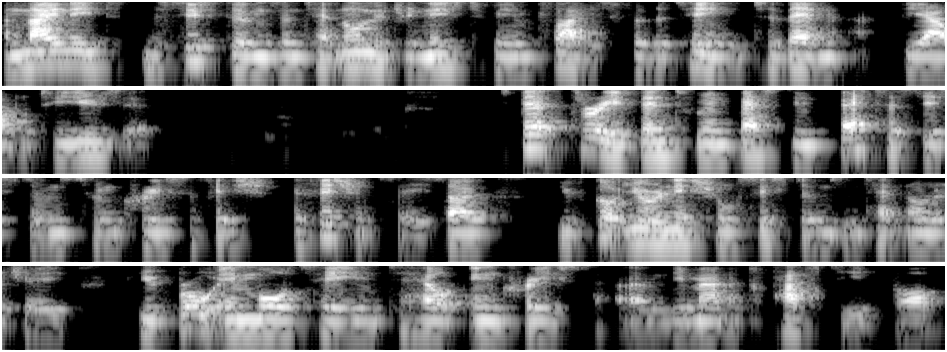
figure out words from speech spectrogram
and they need the systems and technology needs to be in place for the team to then be able to use it. Step three is then to invest in better systems to increase efficiency. So you've got your initial systems and technology, you've brought in more team to help increase um, the amount of capacity you've got.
